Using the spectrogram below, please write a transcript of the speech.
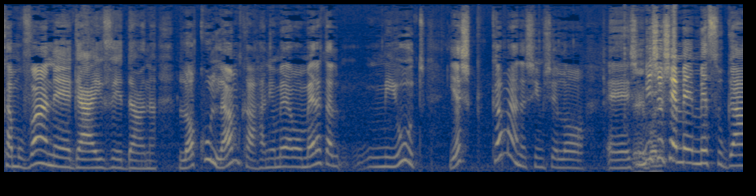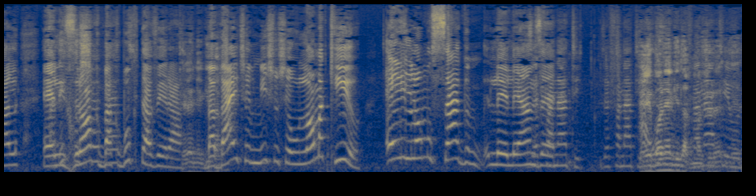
כמובן אה, גיא ודנה, לא כולם ככה, אני אומר, אומרת על מיעוט, יש כמה אנשים שלא... אה, כן, מישהו שמסוגל אה, לזרוק בקבוק תבערה בבית של מישהו שהוא לא מכיר, אין לו מושג לאן זה זה... פנאטי. זה פנאטי. תראי, בוא אני אגיד לך משהו, פנאטיות,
